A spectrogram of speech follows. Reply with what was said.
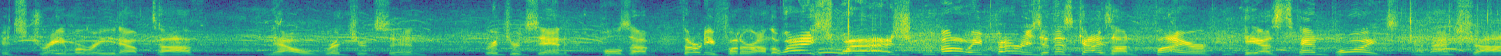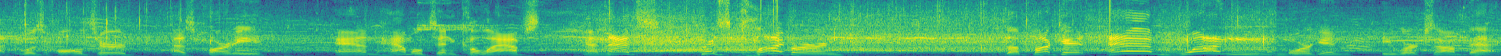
It's Dre Marin up top. Now Richardson. Richardson pulls up 30 footer on the way. Swash! Oh, he buries it. This guy's on fire. He has 10 points. And that shot was altered as Hardy and Hamilton collapsed. And that's Kris Clyburn. The bucket and one. Morgan, he works on Beck.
